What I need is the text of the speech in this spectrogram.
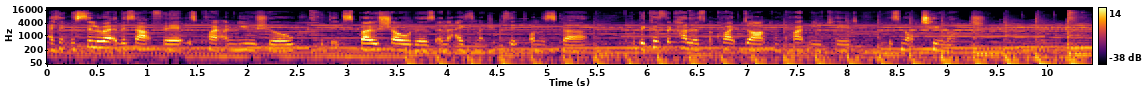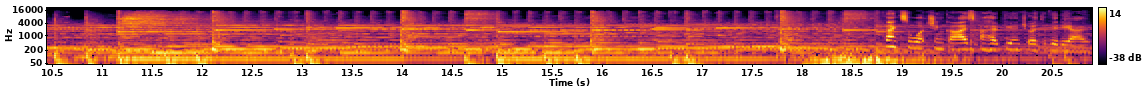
I think the silhouette of this outfit is quite unusual with the exposed shoulders and the asymmetric zip on the skirt because the colours are quite dark and quite muted, it's not too much. Thanks for watching guys, I hope you enjoyed the video.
